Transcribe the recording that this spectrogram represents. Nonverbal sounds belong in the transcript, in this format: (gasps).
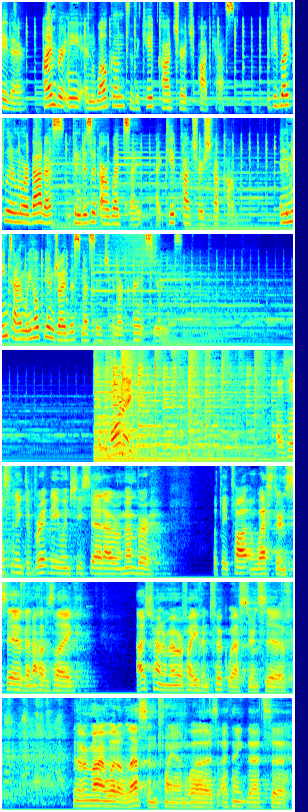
Hey there, I'm Brittany, and welcome to the Cape Cod Church podcast. If you'd like to learn more about us, you can visit our website at capecodchurch.com. In the meantime, we hope you enjoyed this message in our current series. Well, good morning. I was listening to Brittany when she said, I remember what they taught in Western Civ, and I was like, I was trying to remember if I even took Western Civ. Never mind what a lesson plan was. I think that's, uh,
